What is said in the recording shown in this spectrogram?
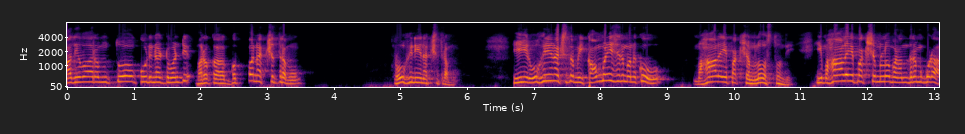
ఆదివారంతో కూడినటువంటి మరొక గొప్ప నక్షత్రము రోహిణి నక్షత్రము. ఈ రోహిణి నక్షత్రం ఈ కాంబినేషన్ మనకు మహాలయ పక్షంలో వస్తుంది. ఈ మహాలయ పక్షంలో మనందరం కూడా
